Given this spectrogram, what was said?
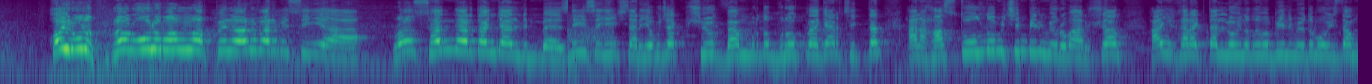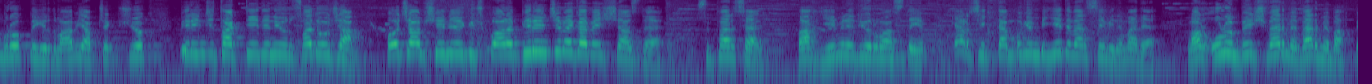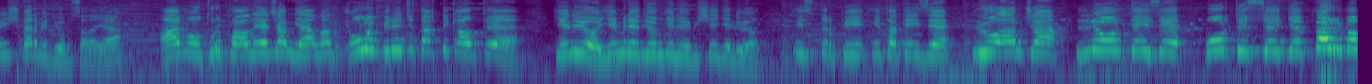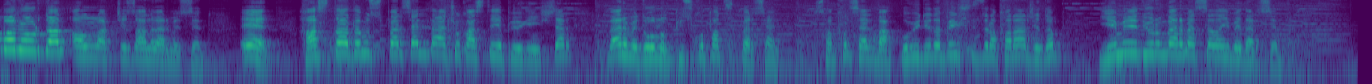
Hayır oğlum. Lan oğlum Allah belanı vermesin ya. Lan sen nereden geldin be? Neyse gençler yapacak bir şey yok. Ben burada Brock'la gerçekten hani hasta olduğum için bilmiyorum abi. Şu an hangi karakterle oynadığımı bilmiyordum. O yüzden Brock'la girdim abi. Yapacak bir şey yok. Birinci taktiği deniyoruz. Hadi hocam. Hocam Shelly'e güç puanı birinci mega 5 yazdı. Supercell. Bak yemin ediyorum hastayım. Gerçekten bugün bir 7 ver sevinim hadi. Lan oğlum 5 verme verme bak 5 verme diyorum sana ya. Abi oturup ağlayacağım ya lan. Oğlum birinci taktik altı. Geliyor yemin ediyorum geliyor bir şey geliyor. Mr. P, Nita teyze, Leo amca, Leon teyze, Mortis yenge ver baban oradan. Allah cezanı vermesin. Evet hasta adamı Supercell daha çok hasta yapıyor gençler. Vermedi oğlum psikopat Supercell. Sapırsel bak bu videoda 500 lira para harcadım. Yemin ediyorum vermezsen ayıp edersin.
